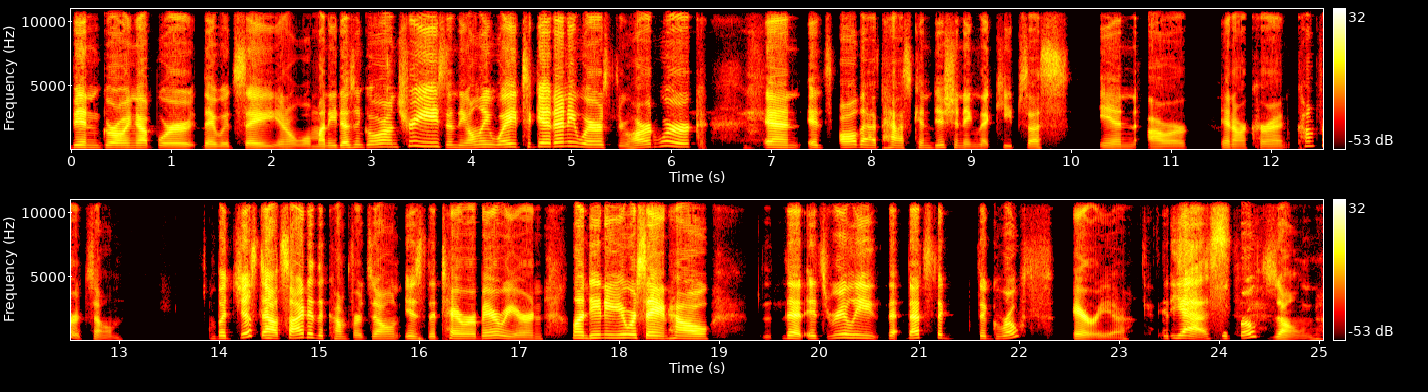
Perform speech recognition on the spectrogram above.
been growing up where they would say, you know, well, money doesn't grow on trees and the only way to get anywhere is through hard work. And it's all that past conditioning that keeps us in our in our current comfort zone. But just outside of the comfort zone is the terror barrier. And Londina, you were saying how that it's really that that's the the growth area. It's Yes. the growth zone.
